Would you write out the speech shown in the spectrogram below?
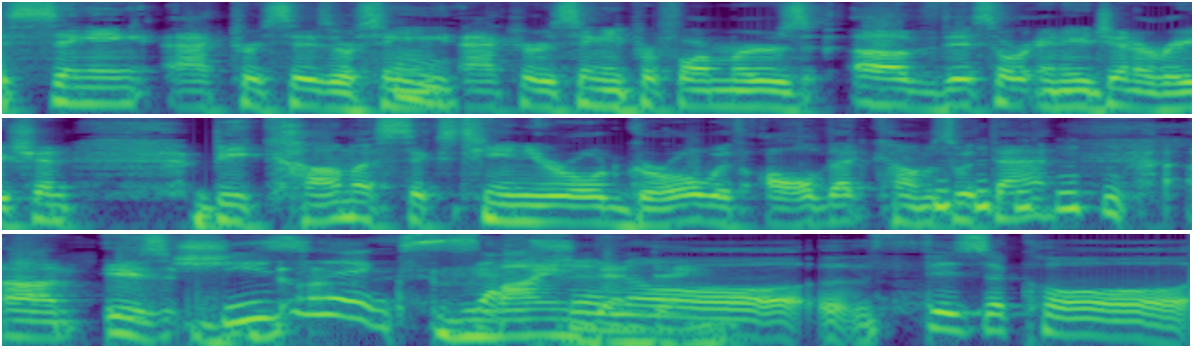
singing actresses or singing Hmm. actors, singing performers of this or any generation become a 16 year old girl with all that comes with that um, is She's uh, an mind-bending. exceptional physical,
